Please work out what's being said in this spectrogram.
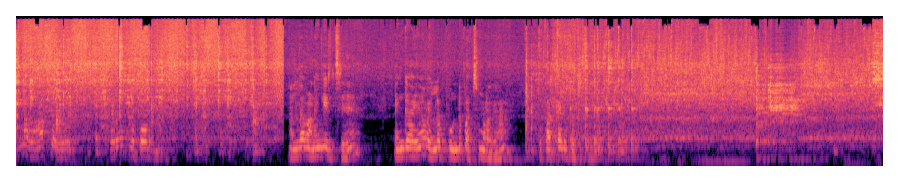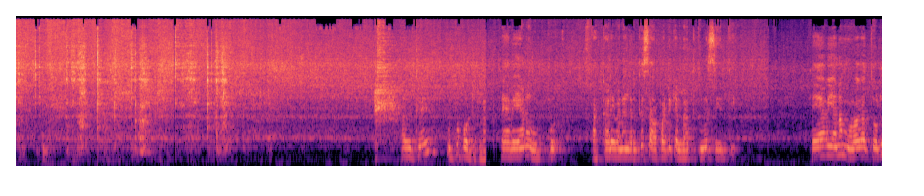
நல்லா வாசம் வரும். கருவேப்பிலை போடணும். நல்லா வணங்கிருச்சு. வெங்காயம் வெள்ளைப்பூண்டு பச்சை மிளகா. இப்போ தக்காளி போட்டுக்கலாம். அதுக்கு உப்பு போட்டுக்கலாம். தேவையான உப்பு. தக்காளி வணங்குறதுக்கு சாப்பாட்டுக்கு எல்லாத்துக்குமே சேர்த்து. தேவையான மிளகாத்தூள்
